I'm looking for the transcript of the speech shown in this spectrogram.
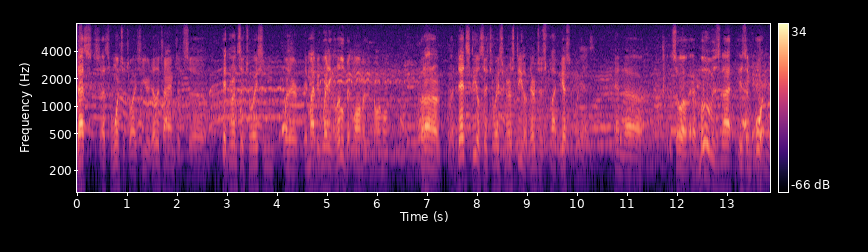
that's that's once or twice a year. The other times it's a hit and run situation where they're, they might be waiting a little bit longer than normal. But on a, a dead steal situation, they're stealing. They're just flat guessing with it. And uh, so a, a move is not is important,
